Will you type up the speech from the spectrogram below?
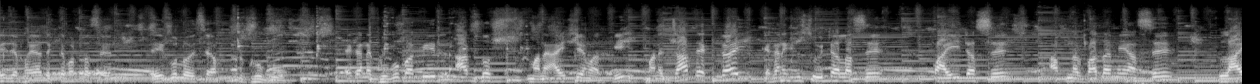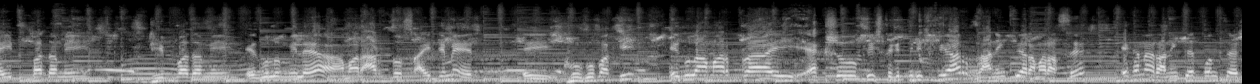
এই যে ভাইয়া দেখতে পারতেছেন, এইগুলো হচ্ছে আপনার ঘুঘু। এখানে ঘুঘু পাখির আট দশ মানে আইটেম আর কি। মানে জাত একটাই, এখানে কিছু সুইটাল আছে পাইট আছে, আপনার বাদামি আছে লাইট বাদামি, ঢিপ বাদামি, এগুলো মিলে আমার আট দশ আইটেমের এই ঘুঘু পাখি, এগুলো আমার প্রায় একশো বিশ থেকে তিরিশ পেয়ার রানিং পেয়ার আমার আছে। এখানে রানিং পেয়ার পঞ্চাশ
